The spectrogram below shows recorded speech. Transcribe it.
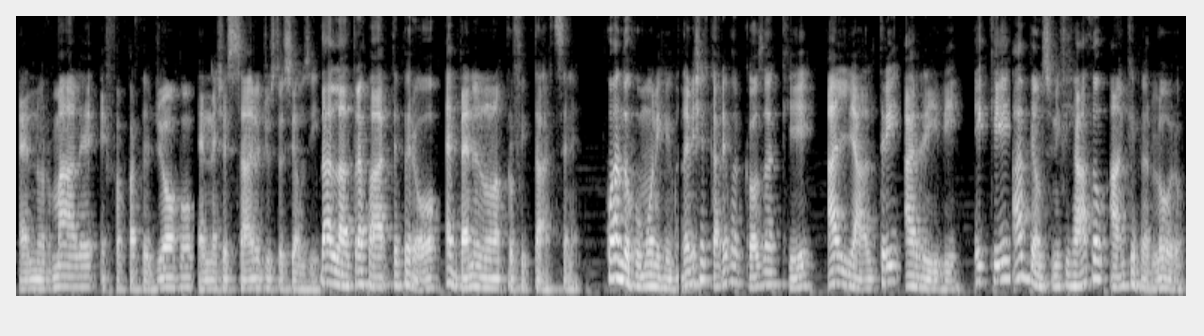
è normale e fa parte del gioco, è necessario, giusto sia così. Dall'altra parte però è bene non approfittarsene. Quando comunichi devi cercare qualcosa che agli altri arrivi e che abbia un significato anche per loro.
